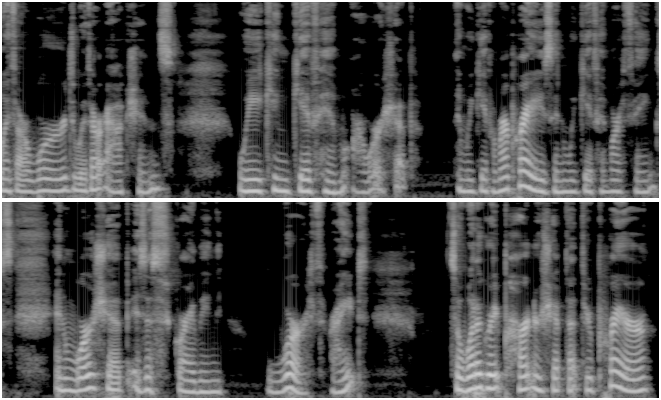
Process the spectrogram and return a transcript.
with our words, with our actions, we can give Him our worship and we give Him our praise and we give Him our thanks. And worship is ascribing worth, right? So, what a great partnership that through prayer,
